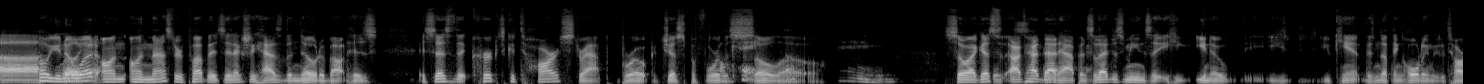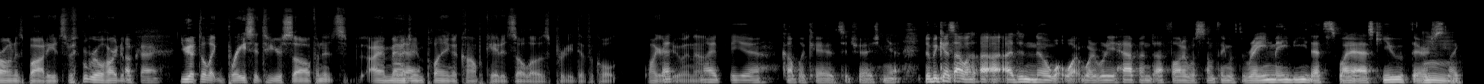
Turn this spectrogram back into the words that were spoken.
Uh, Oh, you know well, what? yeah. On on Master of Puppets, it actually has the note about his. It says that Kirk's guitar strap broke just before the Okay. solo. Hey. So I guess The I've had that strap, happen. So that just means that he, you know, he, you can't. There's nothing holding the guitar on his body. It's real hard to. Okay. You have to like brace it to yourself, and it's. I imagine Yeah. playing a complicated solo is pretty difficult while you're that doing that. might be a complicated situation. Yeah. No, because I was I, I didn't know what, what what really happened. I thought it was something with the rain. Maybe that's why I asked you if there's Mm. like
